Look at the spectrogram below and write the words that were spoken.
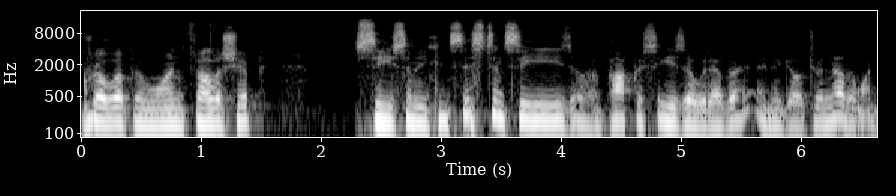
grow up in one fellowship see some inconsistencies or hypocrisies or whatever, and they go to another one.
